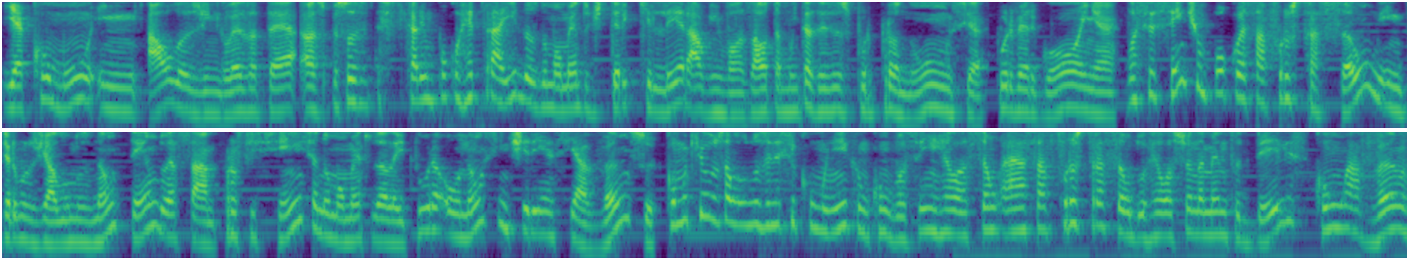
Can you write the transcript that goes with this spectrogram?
e é comum em aulas de inglês até as pessoas ficarem um pouco retraídas no momento de ter que ler algo em voz alta, muitas vezes por pronúncia, por vergonha. Você sente um pouco essa frustração em termos de alunos não tendo essa proficiência no momento da leitura ou não sentirem esse avanço, como que os alunos eles se comunicam com você em relação a essa frustração do relacionamento deles com o avanço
